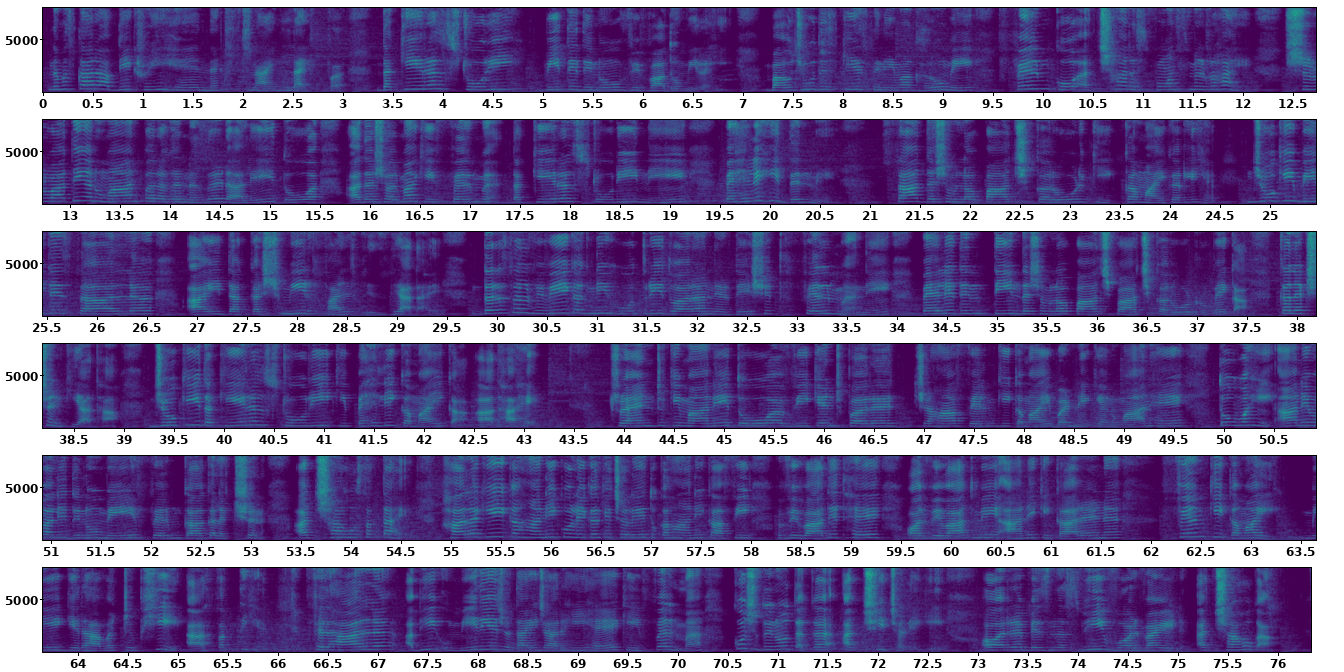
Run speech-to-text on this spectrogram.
नमस्कार, आप देख रही हैं next nine life the Kerala story बीते दिनों विवादों में रही। बावजूद इसके सिनेमा घरों में फ़िल्म को अच्छा रिस्पांस मिल रहा है। शुरुआती अनुमान पर अगर नज़र डालें तो अदा शर्मा की फ़िल्म द केरल स्टोरी ने पहले ही दिन में सात दशमलव पाँच करोड़ की कमाई कर ली है, जो कि बीते साल आई द कश्मीर फ़ाइल से ज़्यादा है। दरअसल विवेक अग्निहोत्री द्वारा निर्देशित फ़िल्म ने पहले दिन तीन दशमलव पाँच पाँच करोड़ रुपए का कलेक्शन किया था, जो कि द केरल स्टोरी की पहली कमाई का आधा है। ट्रेंड की माने तो वीकेंड पर जहाँ फ़िल्म की कमाई बढ़ने के अनुमान है। तो वहीं आने वाले दिनों में फ़िल्म का कलेक्शन अच्छा हो सकता है। हालाँकि कहानी को लेकर के चले तो कहानी काफ़ी विवादित है और विवाद में आने के कारण फ़िल्म की कमाई में गिरावट भी आ सकती है। फ़िलहाल अभी उम्मीद ये जताई जा रही है कि फ़िल्म कुछ दिनों तक अच्छी चलेगी और बिज़नेस भी वर्ल्ड वाइड अच्छा होगा।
